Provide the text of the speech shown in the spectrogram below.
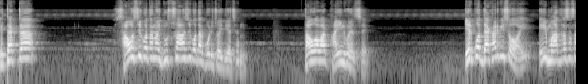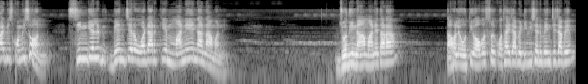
এটা একটা সাহসিকতা নয়, দুঃসাহসিকতার পরিচয় দিয়েছেন। তাও আবার ফাইন হয়েছে। এরপর দেখার বিষয়, এই মাদ্রাসা সার্ভিস কমিশন সিঙ্গেল বেঞ্চের অর্ডারকে মানে না না মানে? যদি না মানে তারা তাহলে অতি অবশ্যই কোথায় যাবে? ডিভিশন বেঞ্চে যাবে।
